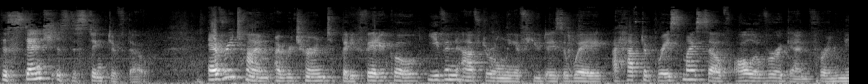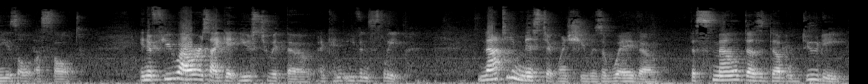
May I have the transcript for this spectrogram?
The stench is distinctive, though. Every time I return to Periférico, even after only a few days away, I have to brace myself all over again for a nasal assault. In a few hours, I get used to it, though, and can even sleep. Nati missed it when she was away, though. The smell does double duty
